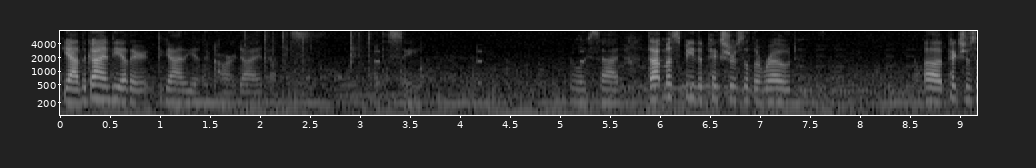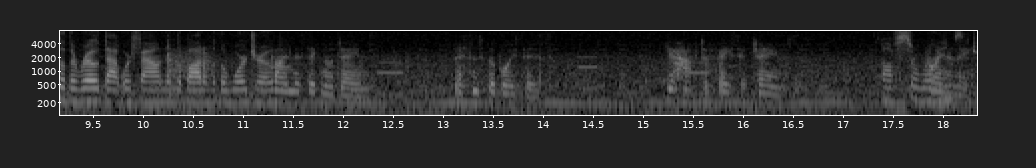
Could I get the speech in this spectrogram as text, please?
Yeah, the guy in the other, the guy in the other car died at this, at the scene. Really sad. That must be the pictures of the road. Uh, pictures of the road that were found in the bottom of the wardrobe. Find the signal, James. Listen to the voices. You have to face it, James. Officer Williams. Finally.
